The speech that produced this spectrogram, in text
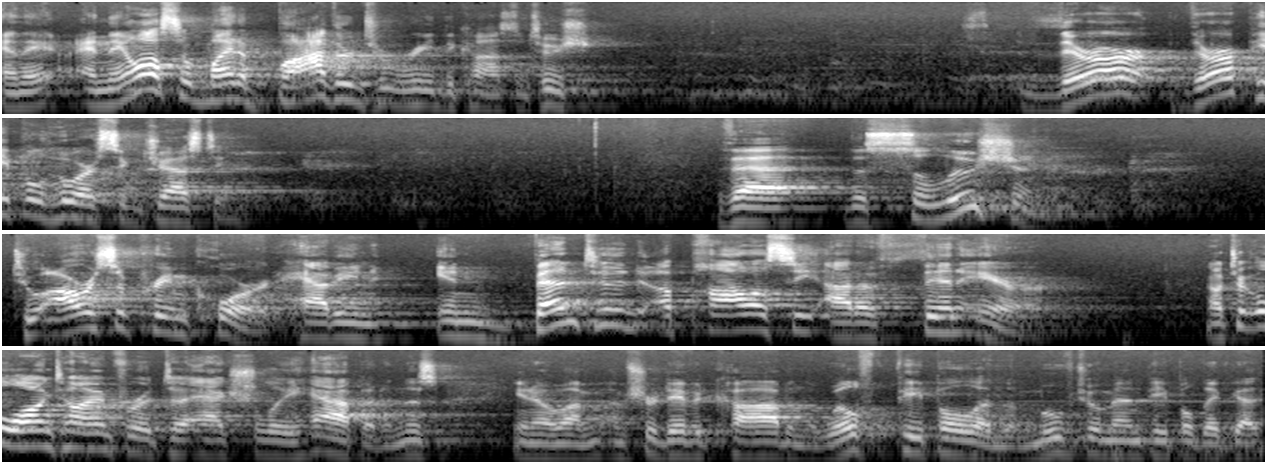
And they, and they also might have bothered to read the Constitution. There are, there are people who are suggesting that the solution to our Supreme Court having invented a policy out of thin air now, it took a long time for it to actually happen. And this, you know, I'm, I'm, sure David Cobb and the WILPF people and the Move to Amend people, they've got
